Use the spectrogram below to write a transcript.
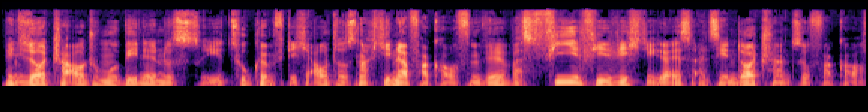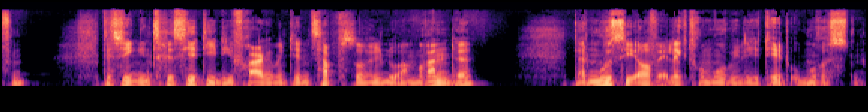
Wenn die deutsche Automobilindustrie zukünftig Autos nach China verkaufen will, was viel, viel wichtiger ist, als sie in Deutschland zu verkaufen, deswegen interessiert die die Frage mit den Zapfsäulen nur am Rande, dann muss sie auf Elektromobilität umrüsten.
